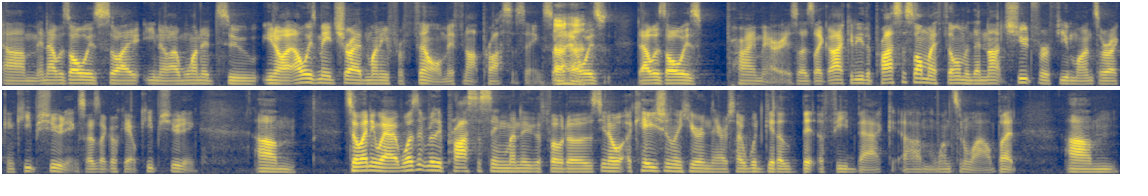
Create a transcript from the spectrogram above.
um, and I was always so I you know I wanted to you know I always made sure I had money for film, if not processing. So uh-huh. I always that was always primary. So I was like, oh, I could either process all my film and then not shoot for a few months, or I can keep shooting. So I was like, okay, I'll keep shooting. Um, so anyway, I wasn't really processing many of the photos. You know, occasionally here and there, so I would get a bit of feedback um, once in a while. But um,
